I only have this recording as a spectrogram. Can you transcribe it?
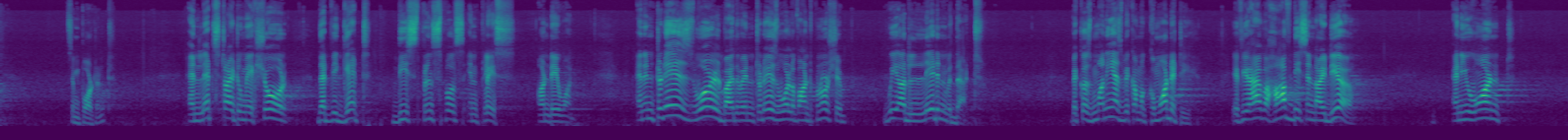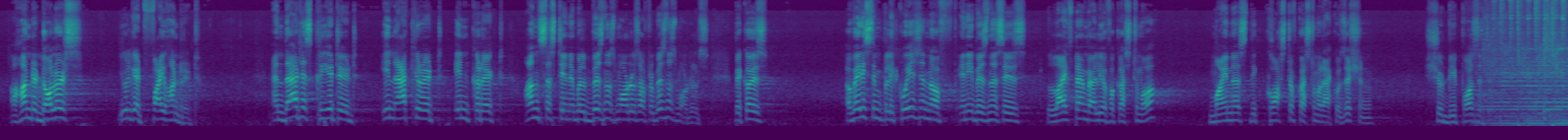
It's important. And let's try to make sure that we get these principles in place on day one. And in today's world, by the way, in today's world of entrepreneurship, we are laden with that because money has become a commodity. If you have a half decent idea and you want $100, you'll get 500. And that has created inaccurate, incorrect, unsustainable business models after business models because a very simple equation of any business is lifetime value of a customer minus the cost of customer acquisition should be positive.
